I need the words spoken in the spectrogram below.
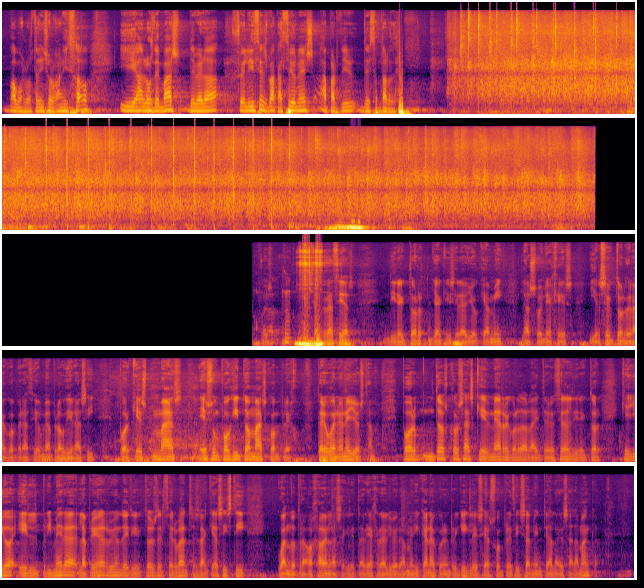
vamos, lo tenéis organizado. Y a los demás, de verdad, felices vacaciones a partir de esta tarde. Muchas gracias, director. Ya quisiera yo que a mí las ONGs y el sector de la cooperación me aplaudiera así, porque es, más, es un poquito más complejo. Pero bueno, en ello estamos. Por dos cosas que me ha recordado la intervención del director, que yo la primera reunión de directores del Cervantes a la que asistí cuando trabajaba en la Secretaría General Iberoamericana con Enrique Iglesias fue precisamente a la de Salamanca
